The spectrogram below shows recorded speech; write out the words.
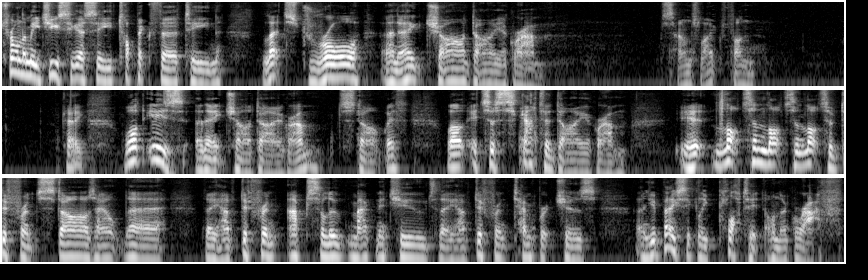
Astronomy GCSE topic 13. Let's draw an HR diagram. Sounds like fun. Okay, what is an HR diagram to start with? Well, it's a scatter diagram. It, lots and lots and lots of different stars out there. They have different absolute magnitudes, they have different temperatures, and you basically plot it on a graph.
